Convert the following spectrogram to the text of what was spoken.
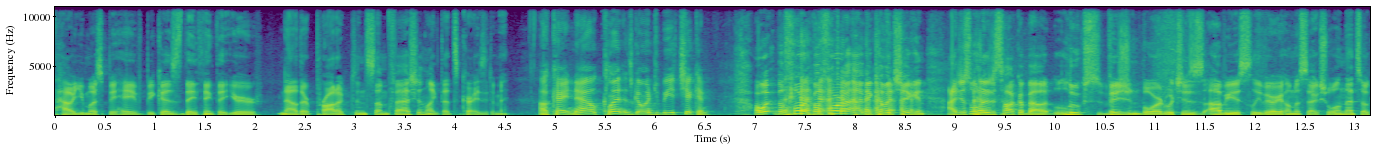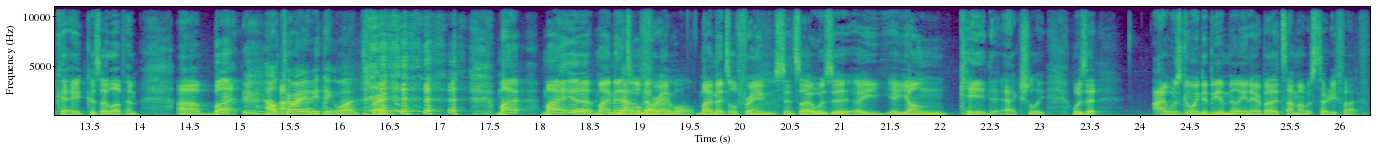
how you must behave because they think that you're now their product in some fashion. Like that's crazy to me. Okay, now Clint is going to be a chicken. Oh, wait, before before I become a chicken, I just wanted to talk about Luke's vision board, which is obviously very homosexual, and that's okay because I love him. Um, but I'll try anything once, right? my my uh, my mental no, I frame my mental frame since I was a, a, a young kid actually was that I was going to be a millionaire by the time I was 35.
